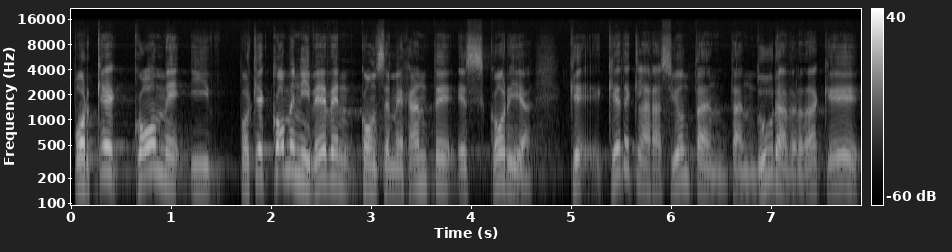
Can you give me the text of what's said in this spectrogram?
¿por qué come y ¿Por qué comen y beben con semejante escoria? Qué, declaración tan, tan, dura, ¿verdad? Qué,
